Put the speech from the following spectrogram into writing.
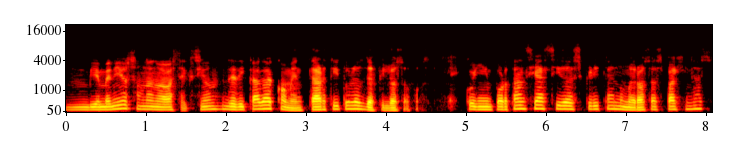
Bienvenidos a una nueva sección dedicada a comentar títulos de filósofos, cuya importancia ha sido escrita en numerosas páginas.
